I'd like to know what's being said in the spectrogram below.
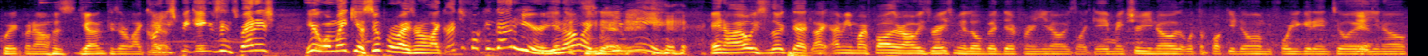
quick when I was young because they're like, oh, Yeah. you speak English and Spanish? Here, we'll make you a supervisor. And I'm like, I just fucking got here, you know? Like, what do you mean? And I always looked at like, I mean, my father always raised me a little bit different. You know, he's like, hey, make sure you know what the fuck you're doing before you get into it. Yeah. You know,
